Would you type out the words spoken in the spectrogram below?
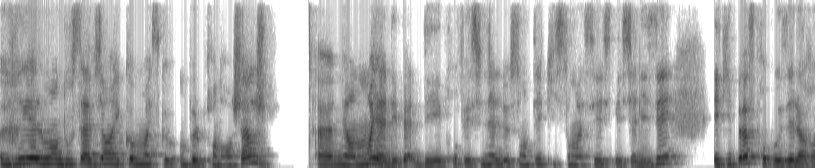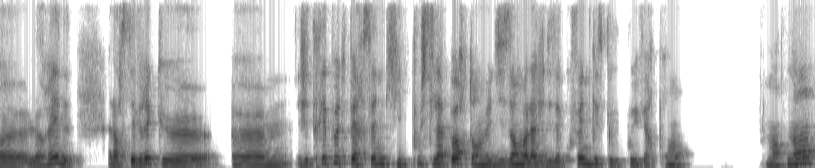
réellement d'où ça vient et comment est-ce qu'on peut le prendre en charge. Euh, néanmoins, il y a des, professionnels de santé qui sont assez spécialisés et qui peuvent proposer leur, euh, aide. Alors, c'est vrai que euh, j'ai très peu de personnes qui poussent la porte en me disant, voilà, j'ai des acouphènes, qu'est-ce que vous pouvez faire pour moi? Maintenant,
